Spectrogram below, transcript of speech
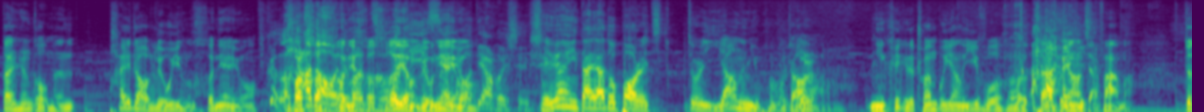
单身狗们拍照留影合念用，不是合合合合影留念用第二回谁谁愿意大家都抱着就是一样的女朋友照啊？你可以给他穿不一样的衣服和戴不一样的假发嘛，就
